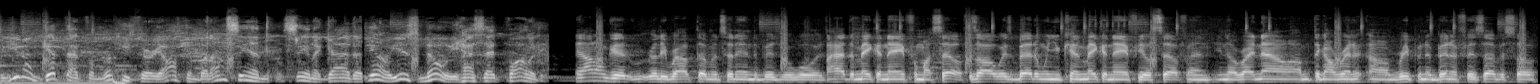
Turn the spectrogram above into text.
You don't get that from rookies very often, but I'm seeing seeing a guy that you know you just know he has that quality. Yeah, I don't get really wrapped up into the individual awards. I had to make a name for myself. It's always better when you can make a name for yourself. And, you know, right now, I think I'm re- um, reaping the benefits of it. So,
